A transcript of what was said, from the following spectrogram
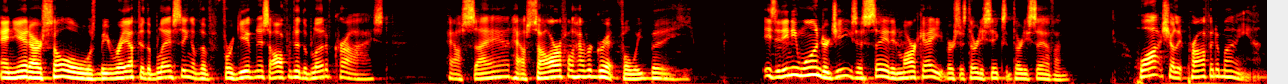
and yet our soul was bereft of the blessing of the forgiveness offered to the blood of Christ, how sad, how sorrowful, how regretful we'd be. Is it any wonder Jesus said in Mark 8, verses 36 and 37, What shall it profit a man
